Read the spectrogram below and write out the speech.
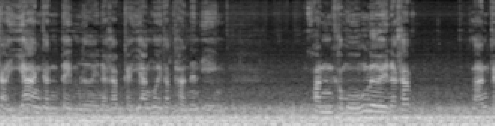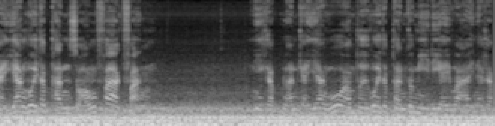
ไก่ย่างกันเต็มเลยนะครับ ไก่ย่างห้วยทับทันนั่นเอง ควันขโมงเลยนะครับ ร้านไก่ย่างห้วยทับทันสองฝากฝั่งนี่ครับร้านไก่ย่างโอ้อำเภอห้วยทับทันก็มี DIY นะครับ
